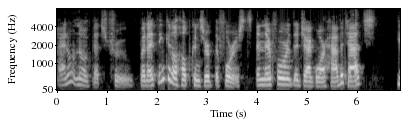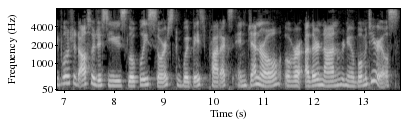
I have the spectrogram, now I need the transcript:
I don't know if that's true, but I think it'll help conserve the forests and therefore the jaguar habitats. People should also just use locally sourced wood based products in general over other non renewable materials.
